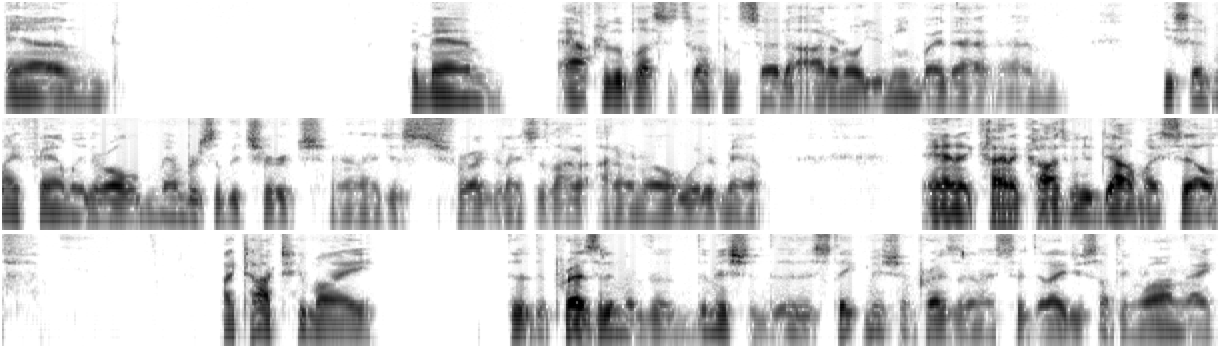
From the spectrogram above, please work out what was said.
And the man after the blessing stood up and said, I don't know what you mean by that. And he said, My family, they're all members of the church. And I just shrugged and I said, I don't, I don't know what it meant. And it kind of caused me to doubt myself. I talked to my the, the president of the, the mission, the, the stake mission president. I said, Did I do something wrong? I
